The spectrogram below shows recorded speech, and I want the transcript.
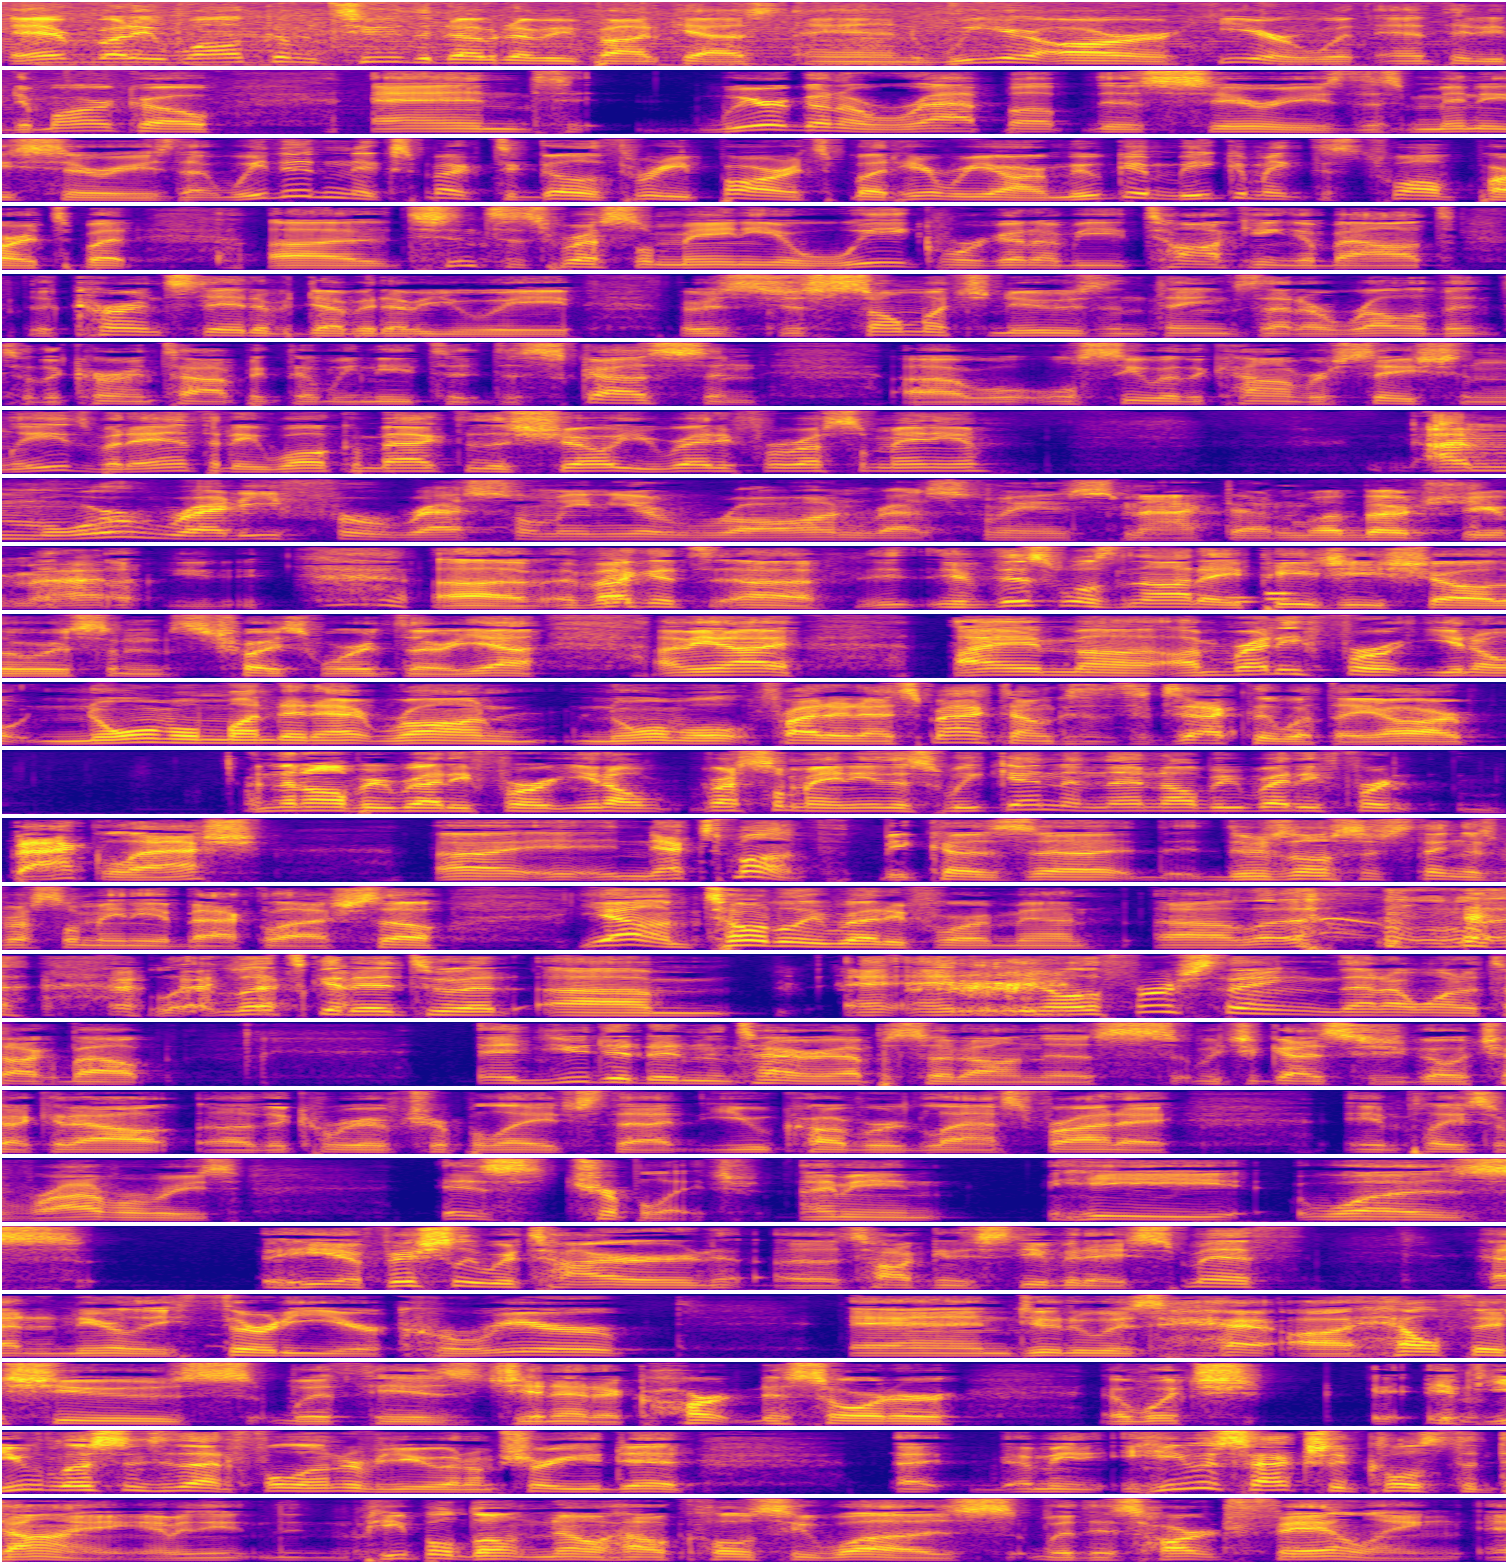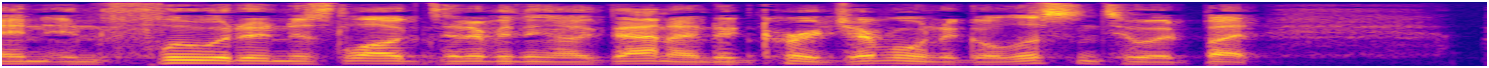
Everybody, welcome to the WWE Podcast, and we are here with Anthony Di Marco, and we're going to wrap up this series, this mini series that we didn't expect to go three parts, but here we are. We can, we can make this 12 parts, but uh, since it's WrestleMania week, we're going to be talking about the current state of WWE. There's just so much news and things that are relevant to the current topic that we need to discuss, and uh, we'll, we'll see where the conversation leads. But Anthony, welcome back to the show. You ready for WrestleMania? I'm more ready for WrestleMania Raw and WrestleMania SmackDown. What about you, Matt? uh, if I could, uh, if this was not a PG show, there were some choice words there. Yeah, I mean, I, I'm, uh, I'm ready for you know normal Monday Night Raw and normal Friday Night SmackDown because it's exactly what they are. And then I'll be ready for you know WrestleMania this weekend, and then I'll be ready for Backlash uh, next month because uh, there's no such thing as WrestleMania Backlash. So yeah, I'm totally ready for it, man. Uh, let, us get into it. Um, and, and you know, the first thing that I want to talk about, and you did an entire episode on this, which you guys should go check it out. Uh, the career of Triple H that you covered last Friday in place of rivalries is Triple H. I mean, he was he officially retired. Uh, talking to Stephen A. Smith, had a nearly 30 year career and due to his he- uh, health issues with his genetic heart disorder, which if you listen to that full interview, and I'm sure you did, uh, I mean, he was actually close to dying. I mean, people don't know how close he was with his heart failing and, and fluid in his lungs and everything like that. I'd encourage everyone to go listen to it, but.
